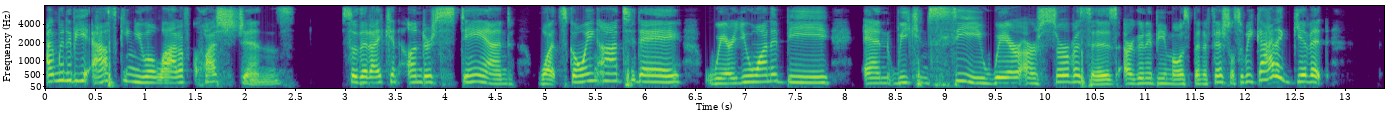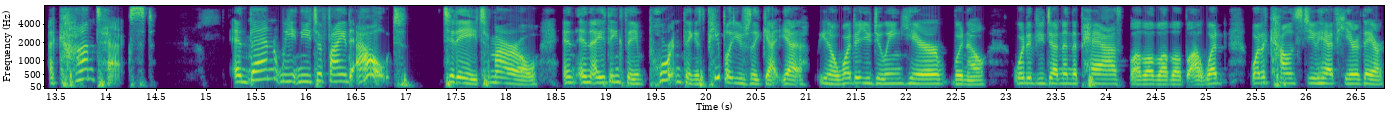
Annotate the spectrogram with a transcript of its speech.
I'm going to be asking you a lot of questions so that I can understand what's going on today, where you want to be, and we can see where our services are going to be most beneficial. So we got to give it a context. And then we need to find out today, tomorrow. And, and I think the important thing is people usually get, yeah, you know, what are you doing here? You know, what have you done in the past? Blah, blah, blah, blah, blah. What, what accounts do you have here, there?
